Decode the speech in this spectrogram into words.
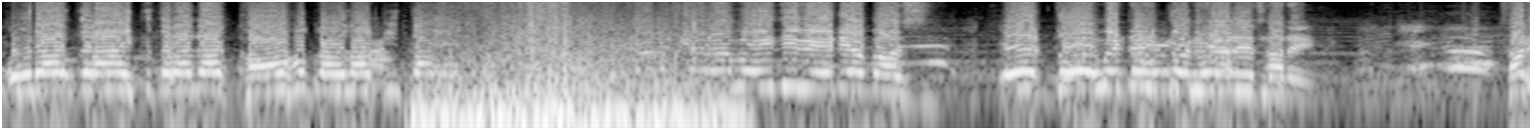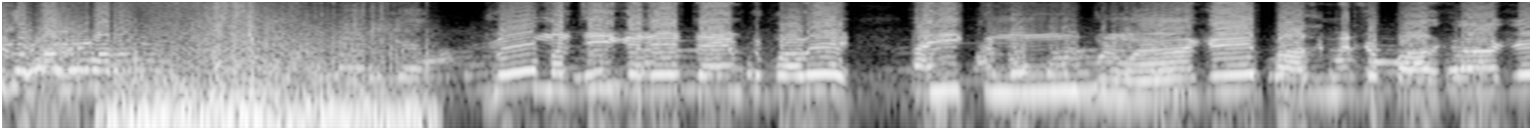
ਪੂਰਾ ਤਰ੍ਹਾਂ ਇੱਕ ਤਰ੍ਹਾਂ ਦਾ ਖੌਫ ਪੈਦਾ ਕੀਤਾ ਗਿਆ। ਕੱਲ 11 ਵਜੇ ਦੀ ਵੇਟ ਆ ਬਸ। ਇਹ 2 ਮਿੰਟ ਵਿੱਚ ਟੁੱਟ ਜਾਣੇ ਸਾਰੇ ਸਾਡੇ ਕੋਲ ਤੱਕ ਪਰ ਜੋ ਮਰਜ਼ੀ ਕਰੇ ਟਾਈਮ ਟਪਾਵੇ ਅਸੀਂ ਕਾਨੂੰਨ ਬਣਵਾ ਕੇ ਪਾਰਲੀਮੈਂਟ ਚੋਂ ਪਾਸ ਕਰਾ ਕੇ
